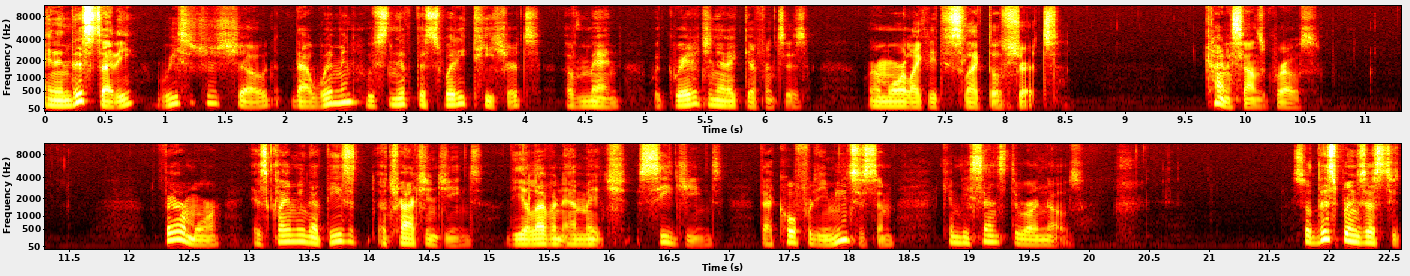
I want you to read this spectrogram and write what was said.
and in this study, researchers showed that women who sniffed the sweaty t shirts of men with greater genetic differences were more likely to select those shirts. Kind of sounds gross. Pheramor is claiming that these attraction genes, the 11 MHC genes that code for the immune system, can be sensed through our nose. So this brings us to,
